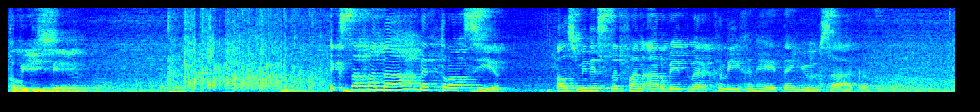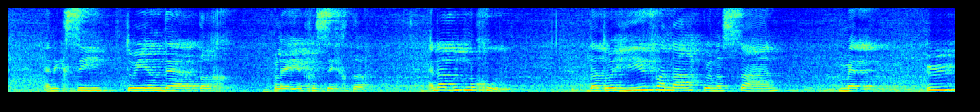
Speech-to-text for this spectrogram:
Gefeliciteerd. Ik sta vandaag met trots hier als minister van Arbeid, Werkgelegenheid en Jeugdzaken. En ik zie 32 blije gezichten. En dat doet me goed. Dat we hier vandaag kunnen staan met u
